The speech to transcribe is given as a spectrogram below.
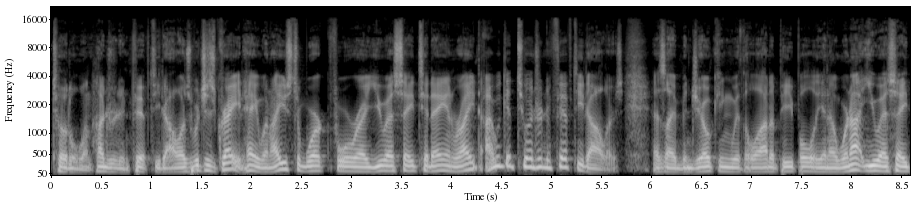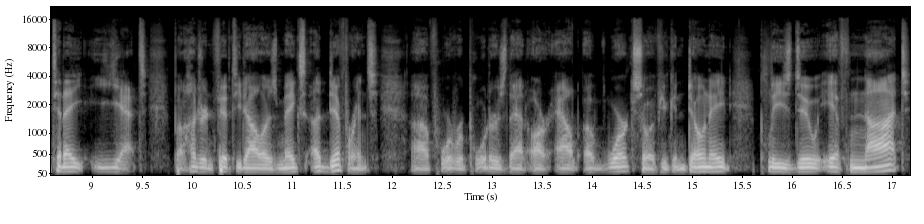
total $150, which is great. Hey, when I used to work for uh, USA Today and write, I would get $250. As I've been joking with a lot of people, you know, we're not USA Today yet, but $150 makes a difference uh, for reporters that are out of work. So if you can donate, please do. If not,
